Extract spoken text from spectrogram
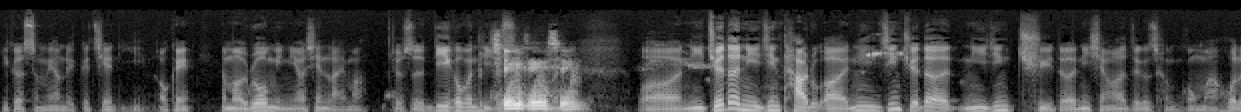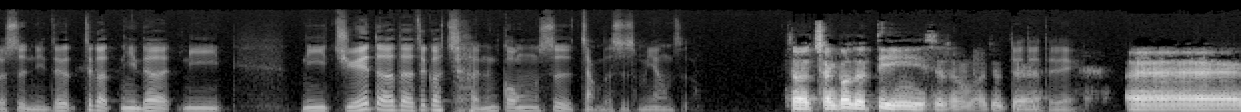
一个什么样的一个建议？OK，那么 Romy 你要先来吗？就是第一个问题。行行行。呃，你觉得你已经踏入呃，你已经觉得你已经取得你想要的这个成功吗？或者是你这个这个你的你你觉得的这个成功是长的是什么样子？这成功的定义是什么？对不对？对对对对。呃，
